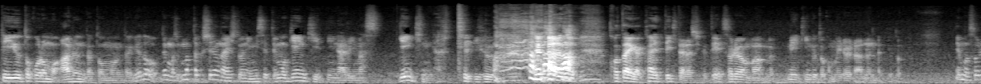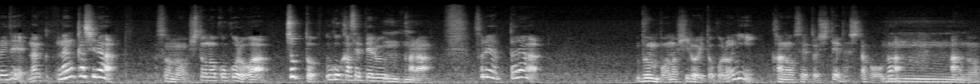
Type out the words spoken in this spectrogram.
ていうところもあるんだと思うんだけどでも全く知らない人に見せても元気になります元気になるっていう あの答えが返ってきたらしくてそれはまあメイキングとかもいろいろあるんだけど。でもそれでなんか何かしらその人の心はちょっと動かせてるから、それやったら分母の広いところに可能性として出した方が、うん。あの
